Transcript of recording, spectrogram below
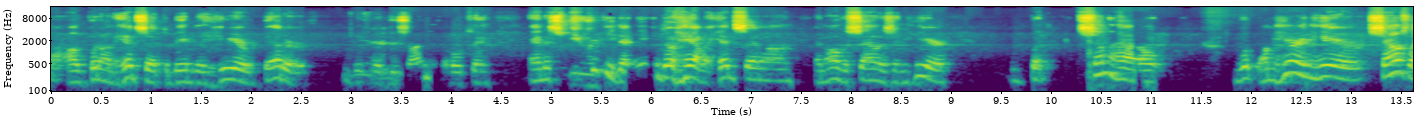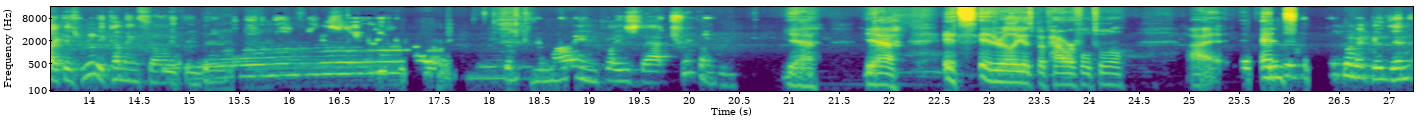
I'll put on a headset to be able to hear better the, the design of the whole thing. And it's tricky that even though you have a headset on and all the sound is in here, but somehow what I'm hearing here sounds like it's really coming from your mind plays that trick on you. Yeah, yeah, it's it really is a powerful tool. Uh, and then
